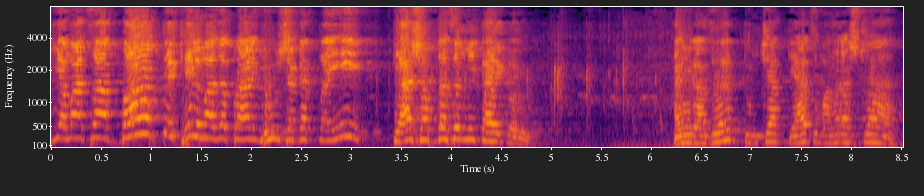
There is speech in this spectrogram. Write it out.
यमाचा बाप देखील माझं प्राण घेऊ शकत नाही. त्या शब्दाचं मी काय करू? आणि राजत तुमच्या त्याच महाराष्ट्रात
